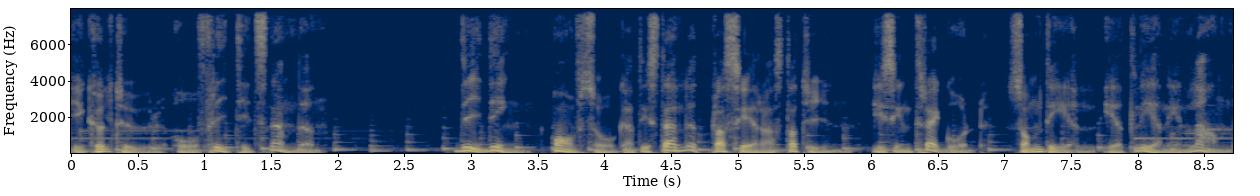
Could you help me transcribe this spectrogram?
i kultur och fritidsnämnden. Diding avsåg att istället placera statyn i sin trädgård som del i ett Leninland.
